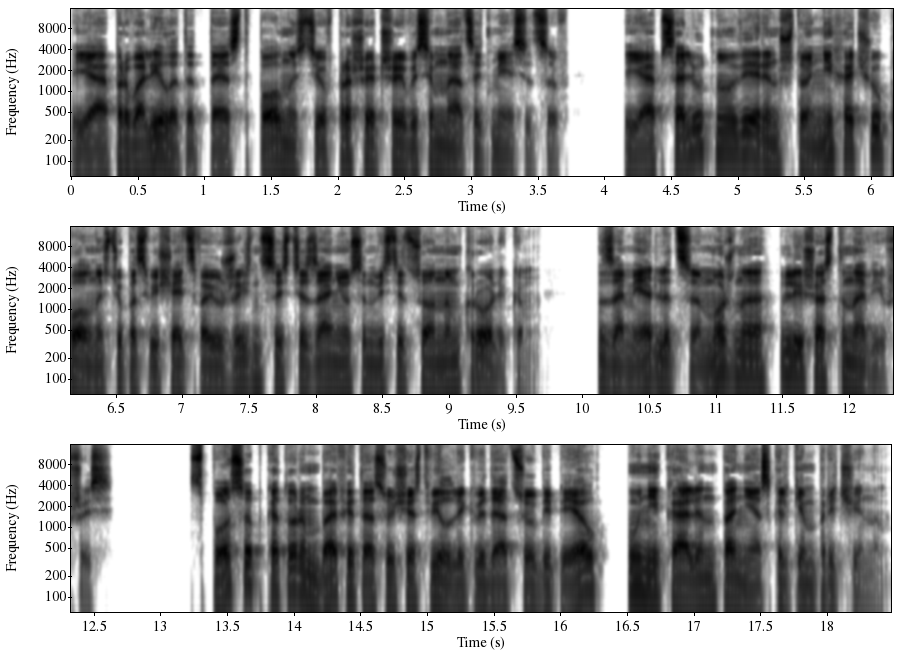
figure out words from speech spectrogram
Я провалил этот тест полностью в прошедшие 18 месяцев. Я абсолютно уверен, что не хочу полностью посвящать свою жизнь состязанию с инвестиционным кроликом – Замедлиться можно, лишь остановившись. Способ, которым Баффет осуществил ликвидацию BPL, уникален по нескольким причинам.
